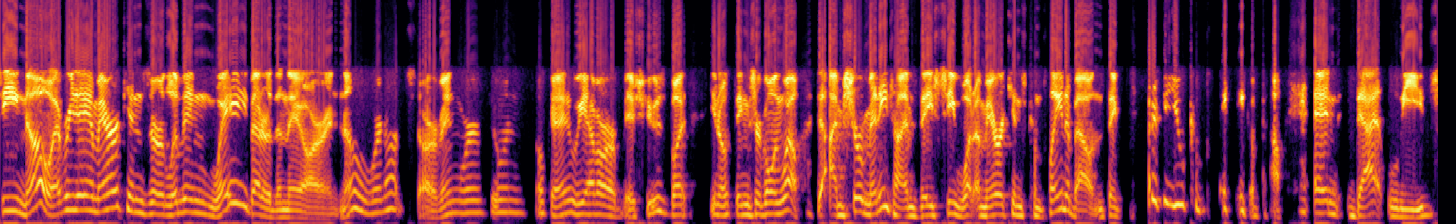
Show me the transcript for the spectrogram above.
see no everyday americans are living way better than they are. And no we're not starving. We're doing okay. We have our issues but you know things are going well. I'm sure many times they see what americans complain about and think what are you complaining about? And that leads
